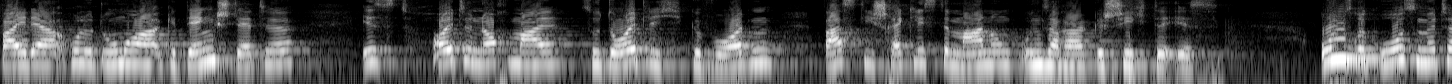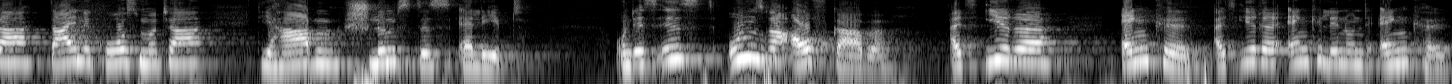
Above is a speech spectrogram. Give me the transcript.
bei der Holodomor Gedenkstätte ist heute noch mal so deutlich geworden, was die schrecklichste Mahnung unserer Geschichte ist. Unsere Großmütter, deine Großmütter, die haben Schlimmstes erlebt. Und es ist unsere Aufgabe, als ihre Enkel, als ihre Enkelinnen und Enkel,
